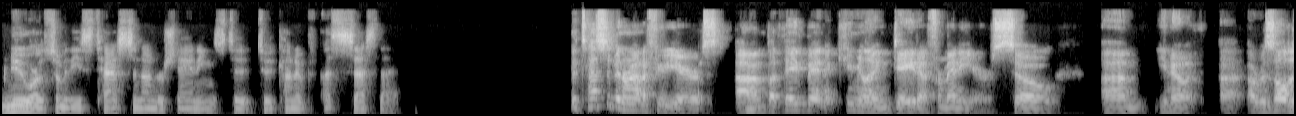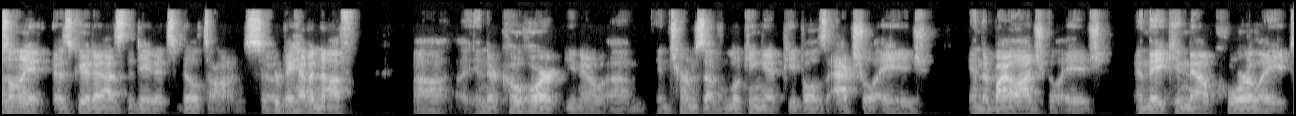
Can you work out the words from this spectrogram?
new are some of these tests and understandings to, to kind of assess that? The tests have been around a few years, um, but they've been accumulating data for many years. So, um, you know, uh, a result is only as good as the data it's built on. So sure. they have enough uh, in their cohort, you know, um, in terms of looking at people's actual age and their biological age, and they can now correlate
